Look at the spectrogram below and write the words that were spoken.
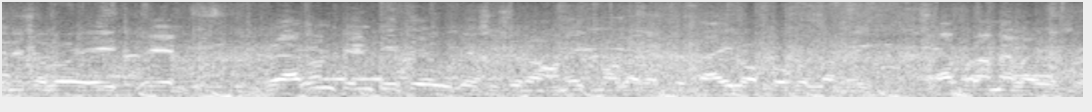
জিনিস হলো এই ট্রেন। ড্রাগন ট্রেনটিতে উঠে শিশুরা অনেক মজা করছে, তাই লক্ষ্য করলাম এই হ্যাপরা মেলায় এসে।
